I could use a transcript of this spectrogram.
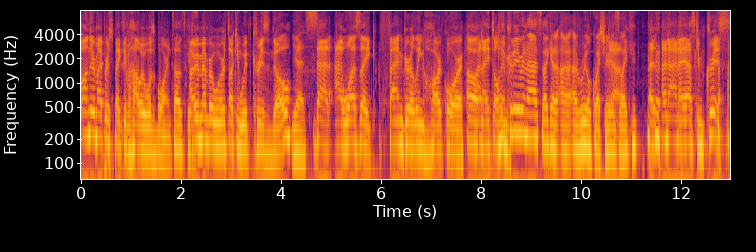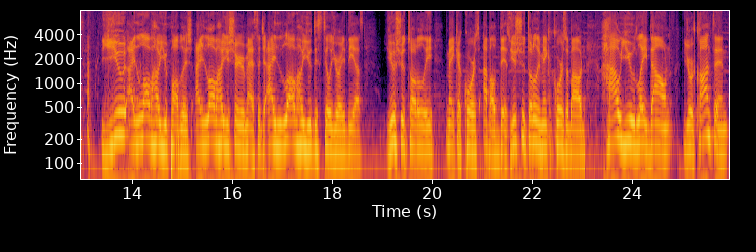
under my perspective how it was born. Sounds good. I remember when we were talking with Chris Do. Yes. That I was like fangirling hardcore, Oh, and I told Oh, he him could even ask like a, a, a real question. It was like, and, and, and I asked him, Chris, you, I love how you publish. I love how you share your message. I love how you distill your ideas. You should totally make a course about this. You should totally make a course about how you lay down your content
